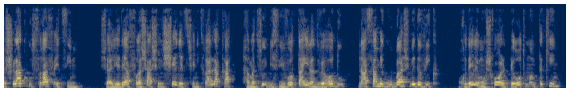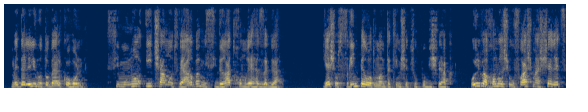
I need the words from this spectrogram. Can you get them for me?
השלק הוא שרף עצים, שעל ידי הפרשה של שרץ שנקרא לקה, המצוי בסביבות תאילנד והודו, נעשה מגובש ודביק, וכדי למושכו על פירות וממתקים, מדללים אותו באלכוהול. סימונו E904 מסדרת חומרי הזגה. יש אוסרים פירות וממתקים שצופו בשלק, הואיל והחומר שהופרש מהשרץ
